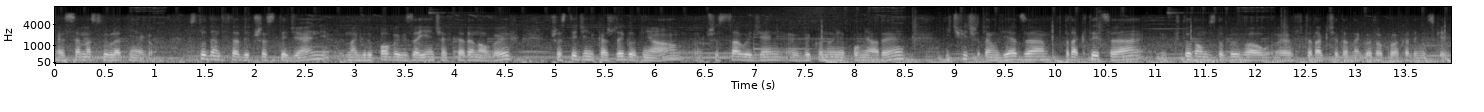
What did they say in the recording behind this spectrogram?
e, semestru letniego. Student wtedy przez tydzień na grupowych zajęciach terenowych Przez tydzień każdego dnia, e, przez cały dzień e, wykonuje pomiary i ćwiczy tę wiedzę praktyce, którą zdobywał e, w trakcie danego roku akademickiego.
